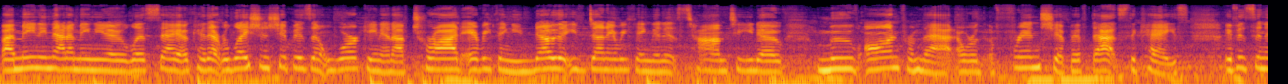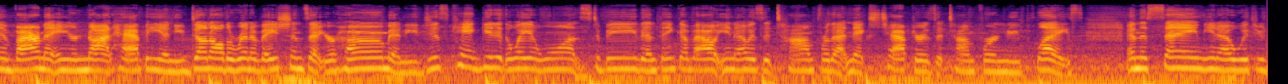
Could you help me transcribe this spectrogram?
by meaning that. I mean you know let's say okay that relationship isn't working and I've tried everything. You know that you've done everything then it's time to you know move on from that or a friendship if that's the case. If it's an environment and you're not happy and you've done all the renovations at your home and you just can't get it the way it wants to be then think about you know is it time for that next chapter? Is it time for a new place? And the same you know with your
